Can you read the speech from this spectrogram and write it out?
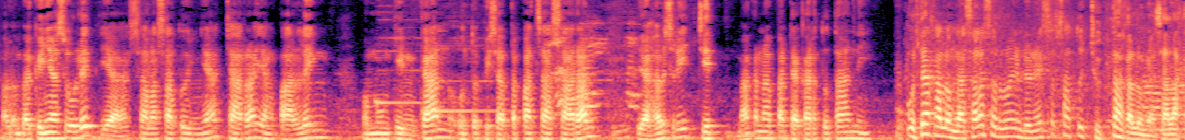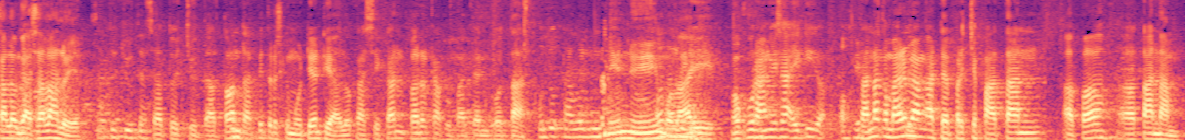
Kalau baginya sulit ya salah satunya cara yang paling memungkinkan untuk bisa tepat sasaran ya harus rigid. Maka kenapa ada kartu tani? Udah kalau nggak salah seluruh Indonesia satu juta kalau nggak salah. Kalau nggak salah loh ya. Satu juta. Satu juta ton tapi terus kemudian dialokasikan per kabupaten kota. Untuk tahun ini? Ini oh, mulai. Mau kurangi saiki kok. Oh, karena kemarin memang ada percepatan apa uh, tanam.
